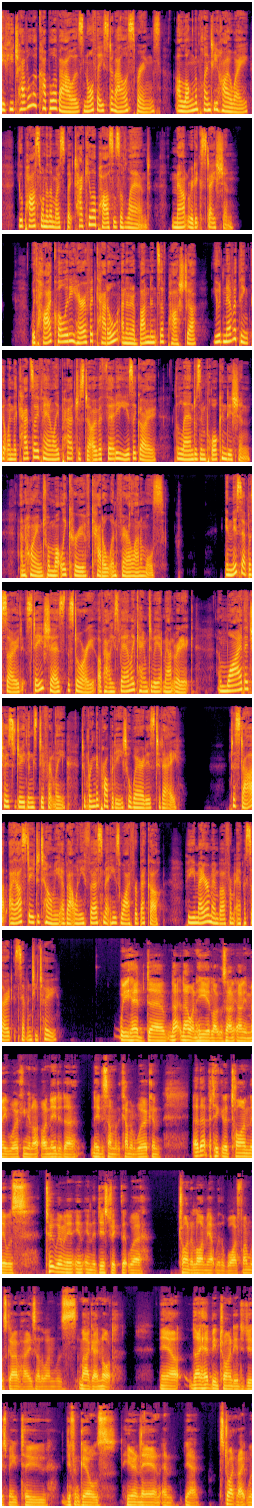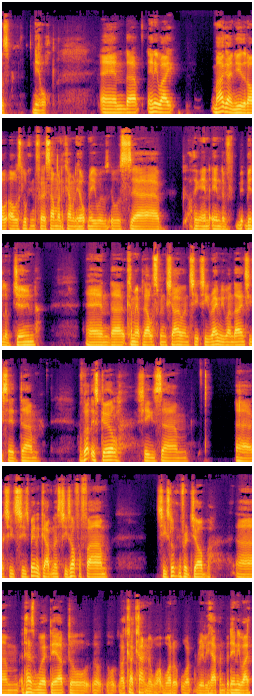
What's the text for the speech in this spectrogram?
If you travel a couple of hours northeast of Alice Springs, along the Plenty Highway, you'll pass one of the most spectacular parcels of land, Mount Riddock Station. With high quality Hereford cattle and an abundance of pasture, you would never think that when the Cadzow family purchased it over 30 years ago, the land was in poor condition and home to a motley crew of cattle and feral animals. In this episode, Steve shares the story of how his family came to be at Mount Riddock and why they chose to do things differently to bring the property to where it is today. To start, I asked Steve to tell me about when he first met his wife, Rebecca, who you may remember from episode 72. we had uh, no, no one here. Like it was only, only me working, and I, I needed uh, needed someone to come and work. And at that particular time, there was two women in, in, in the district that were trying to line me up with a wife. One was Gail Hayes, the other one was Margot Knott. Now they had been trying to introduce me to different girls here and there, and, and yeah, strike rate was nil. And uh, anyway, Margot knew that I, I was looking for someone to come and help me. It was, it was uh, I think, end, end of middle of June, and uh, coming up to the Alice Springs show. And she she rang me one day and she said, um, "I've got this girl. She's um, uh, she's she's been a governess. She's off a farm. She's looking for a job. Um, it hasn't worked out, or, or, or I can't remember what what what really happened. But anyway."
